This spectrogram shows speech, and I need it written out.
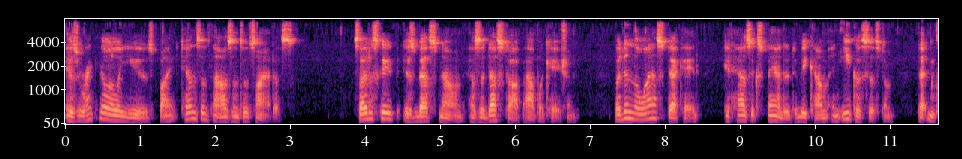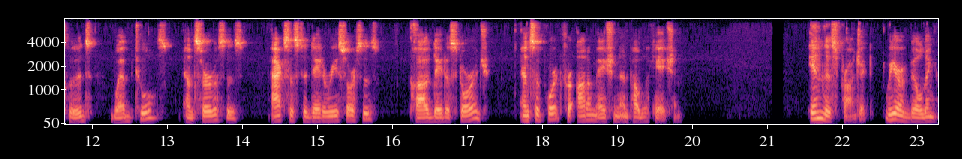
is regularly used by tens of thousands of scientists. Cytoscape is best known as a desktop application, but in the last decade, it has expanded to become an ecosystem that includes web tools and services, access to data resources, cloud data storage, and support for automation and publication. In this project, we are building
